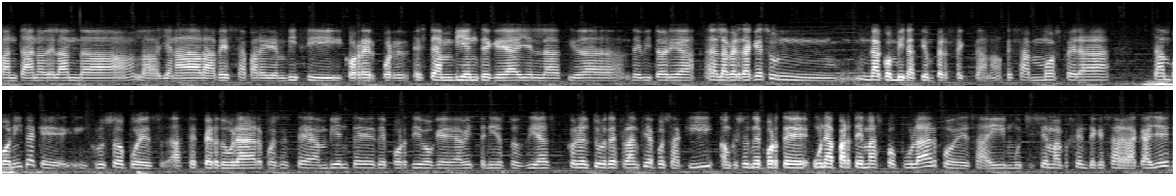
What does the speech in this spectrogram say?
pantano de Landa, la llanada la Besa para ir en bici y correr por este ambiente que hay en la ciudad de Vitoria, eh, la verdad que es una combinación perfecta, ¿no? Esa atmósfera tan bonita que incluso pues hace perdurar pues este ambiente deportivo que habéis tenido estos días con el Tour de Francia pues aquí aunque es un deporte una parte más popular pues hay muchísima gente que sale a la calle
